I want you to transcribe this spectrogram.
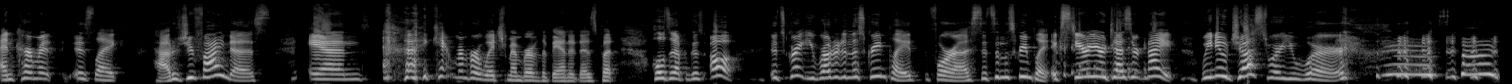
and Kermit is like, "How did you find us?" And I can't remember which member of the band it is, but holds it up and goes, "Oh, it's great. You wrote it in the screenplay for us. It's in the screenplay. Exterior desert night. We knew just where you were. Yes, so good.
